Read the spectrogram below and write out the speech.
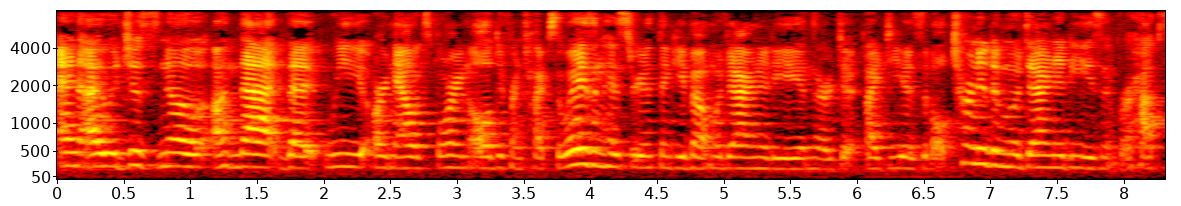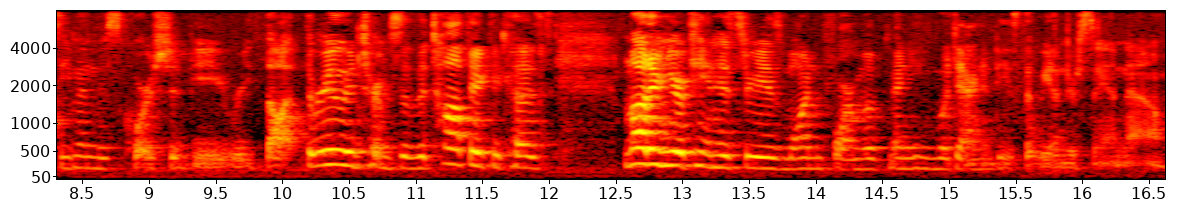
and I would just note on that that we are now exploring all different types of ways in history of thinking about modernity, and there are ideas of alternative modernities, and perhaps even this course should be rethought through in terms of the topic because modern European history is one form of many modernities that we understand now.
